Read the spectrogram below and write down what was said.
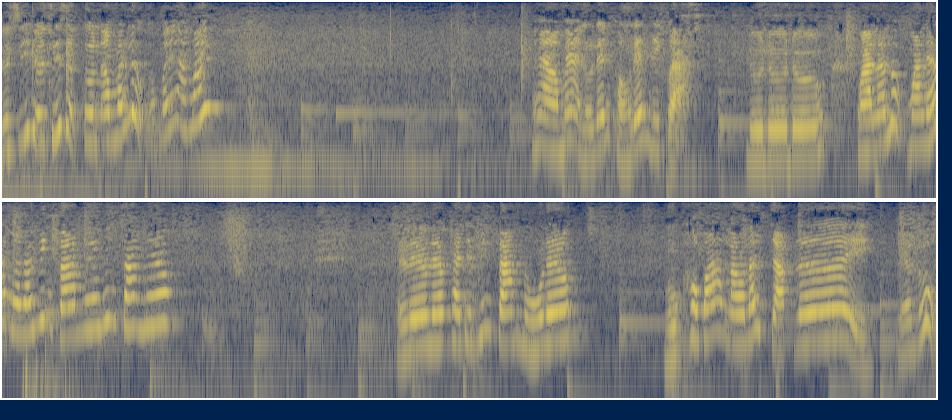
ดูสิดูสิสตูนเอาไหมลูกเอาไหมเอาไหมไม่เอาแม่หนูเล่นของเล่นดีกว่า ดูดูดูมาแล้วลูกมาแล้วมาแล้ววิ่งตามเร็ววิ่งตามเร็วเร็วเร็วใครจะวิ่งตามหนูเร็ว หนูเข้าบ้านเราไล่จับเลยเร็วลูก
